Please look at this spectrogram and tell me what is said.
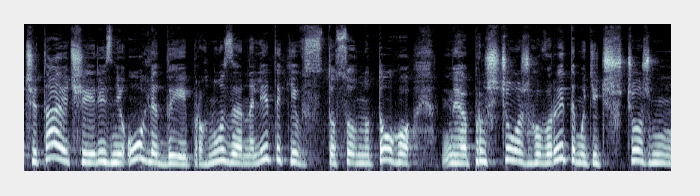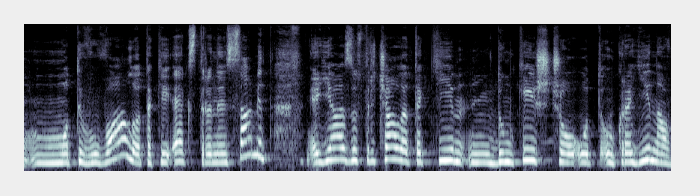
читаючи різні огляди і прогнози аналітиків стосовно того, про що ж говоритимуть що ж мотивувало такий екстрений саміт, я зустрічала такі думки, що от Україна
